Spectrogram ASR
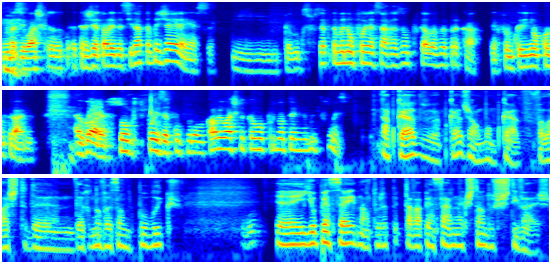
Mas eu acho que a, a, trajetória da cidade também já era essa. E pelo que se percebe, também não foi essa a razão porque ela veio para cá. Foi um bocadinho ao contrário. Agora, sobre depois a cultura local, eu acho que acabou por não ter nenhuma influência. Há bocado, há bocado, já há um bom bocado, falaste da, da renovação de públicos uhum. E eu pensei, na altura, estava a pensar na questão dos festivais.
